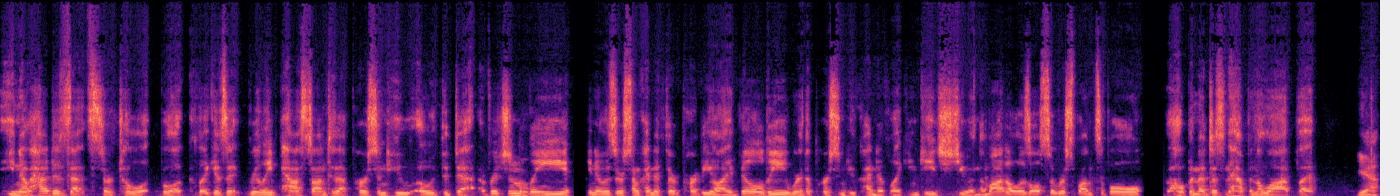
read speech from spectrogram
you know, how does that start to look? Like, is it really passed on to that person who owed the debt originally? You know, is there some kind of third party liability where the person who kind of like engaged you in the model is also responsible? Hoping that doesn't happen a lot, but yeah.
